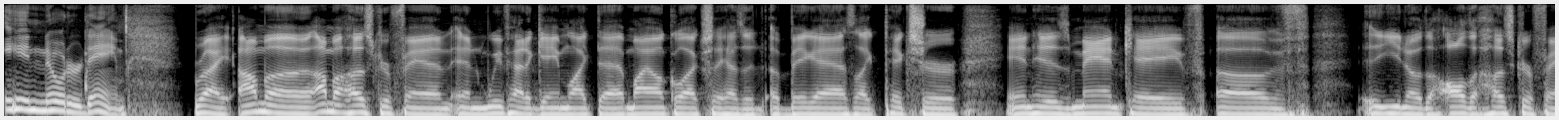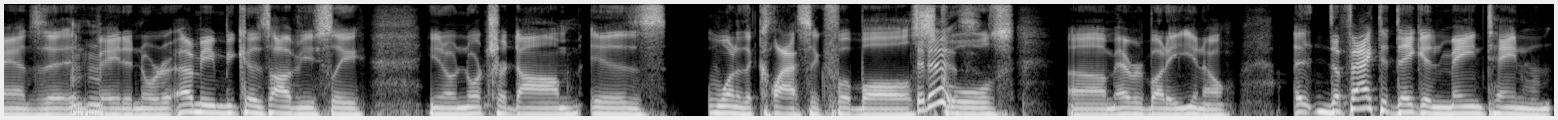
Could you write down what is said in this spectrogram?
in Notre Dame. Right. I'm a I'm a Husker fan and we've had a game like that. My uncle actually has a, a big ass like picture in his man cave of you know the all the Husker fans that Mm-hmm. invaded Notre I mean because obviously, you know, Notre Dame is one of the classic football is. schools. Um everybody, you know, uh, the fact that they can maintain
